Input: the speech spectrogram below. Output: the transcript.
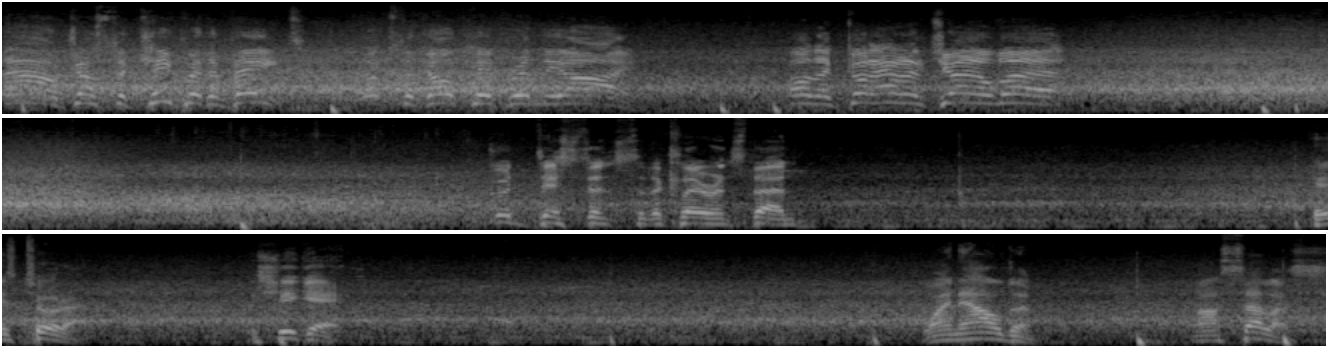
Now, just the keeper to beat. Looks the goalkeeper in the eye. Oh, they've got out of jail there. Good distance to the clearance then. Here's Tura. Ishige. Wijnaldum. Marcellus.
